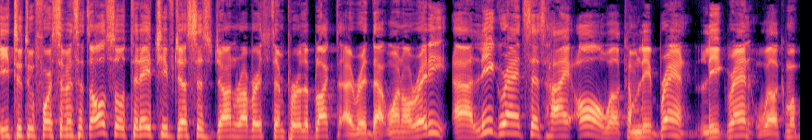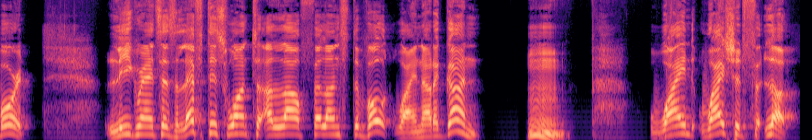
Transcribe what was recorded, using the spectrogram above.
E2247 says also today, Chief Justice John Roberts temporarily blocked. I read that one already. Uh, Lee Grant says, Hi, all. Welcome, Lee Grant. Lee Grant, welcome aboard. Lee Grant says, Leftists want to allow felons to vote. Why not a gun? Hmm. Why, why should, look,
